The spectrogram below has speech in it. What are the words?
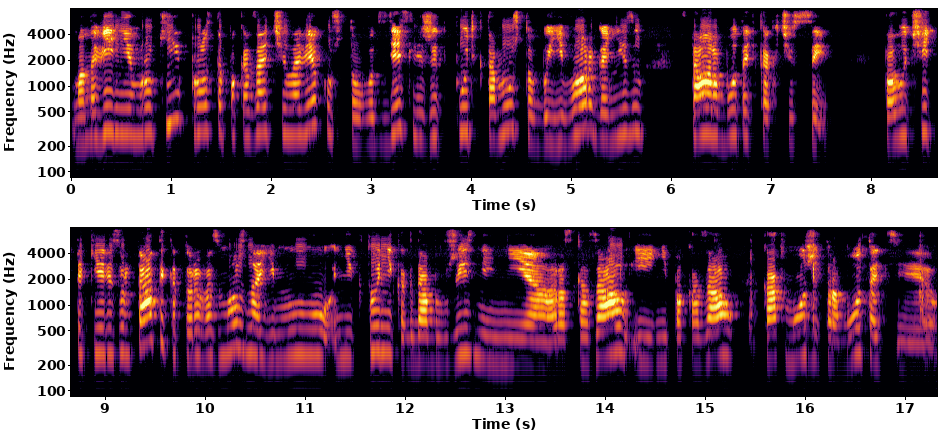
мановением руки просто показать человеку, что вот здесь лежит путь к тому, чтобы его организм стал работать как часы. Получить такие результаты, которые, возможно, ему никто никогда бы в жизни не рассказал и не показал, как может работать э,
